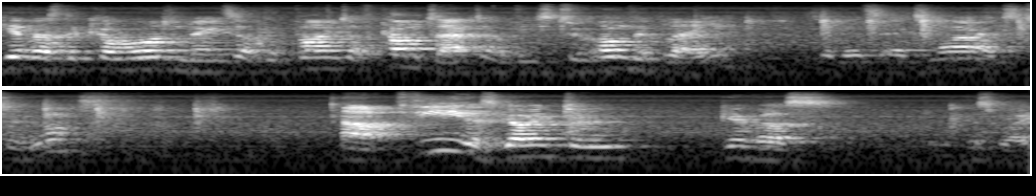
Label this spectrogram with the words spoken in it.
give us the coordinates of the point of contact of these two on the plane. So that's x1, x2. Uh, phi is going to give us, this way,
